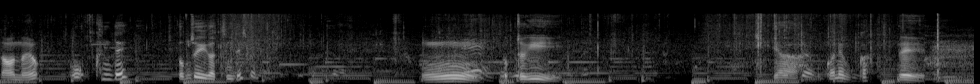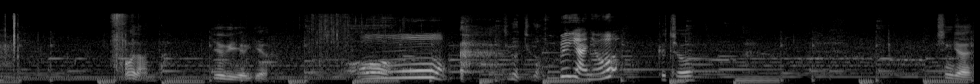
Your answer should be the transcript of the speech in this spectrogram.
나왔나요? 어 큰데? 넓적이 같은데? 오 갑자기 야 꺼내볼까? 네 어 나왔다 여기 여기야 오, 뜨거 뜨거 군뱅이 아니야? 그쵸 신기해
